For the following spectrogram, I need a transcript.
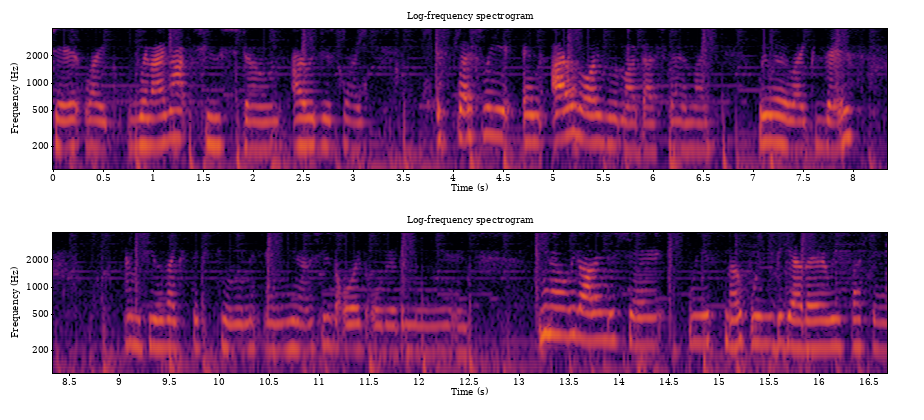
shit. Like, when I got too stoned, I would just, like, especially, and I was always with my best friend, like, we were like this, and she was like 16, and you know, she was always older than me, and you know, we got into shit, we smoke weed together, we fucking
